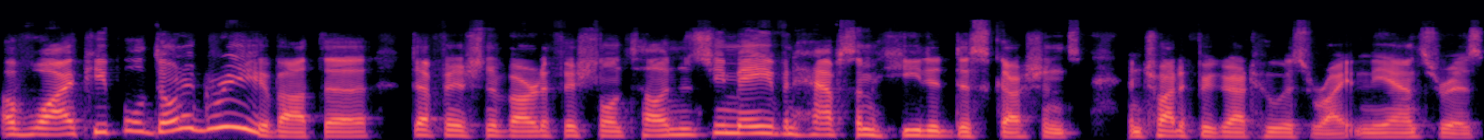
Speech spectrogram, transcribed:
of why people don't agree about the definition of artificial intelligence. You may even have some heated discussions and try to figure out who is right. And the answer is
